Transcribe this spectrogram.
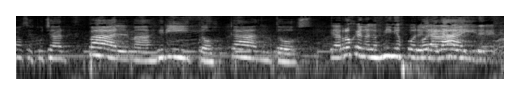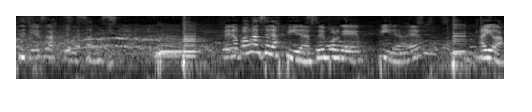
Esperamos escuchar palmas, gritos, cantos. Que arrojen a los niños por el, Por el aire, y esas cosas. Pero pónganse las pilas, ¿eh? Porque pila, ¿eh? Ahí va.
